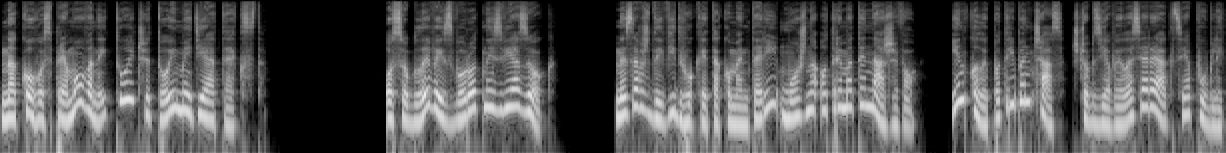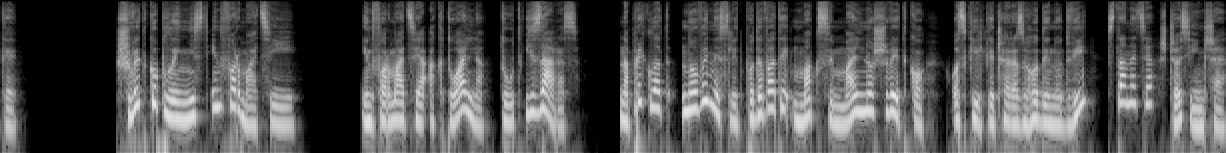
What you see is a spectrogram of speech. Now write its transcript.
на кого спрямований той чи той медіатекст, особливий зворотний зв'язок. Не завжди відгуки та коментарі можна отримати наживо, інколи потрібен час, щоб з'явилася реакція публіки. Швидкоплинність інформації. Інформація актуальна тут і зараз. Наприклад, новини слід подавати максимально швидко, оскільки через годину-дві станеться щось інше.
